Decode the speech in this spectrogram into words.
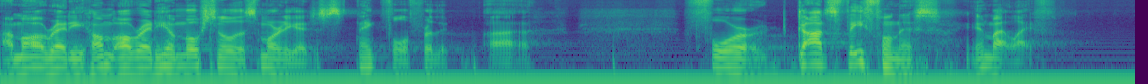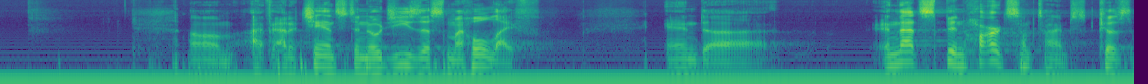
I'm already, I'm already emotional this morning. I'm just thankful for the, uh, for God's faithfulness in my life. Um, I've had a chance to know Jesus my whole life. And, uh, and that's been hard sometimes because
